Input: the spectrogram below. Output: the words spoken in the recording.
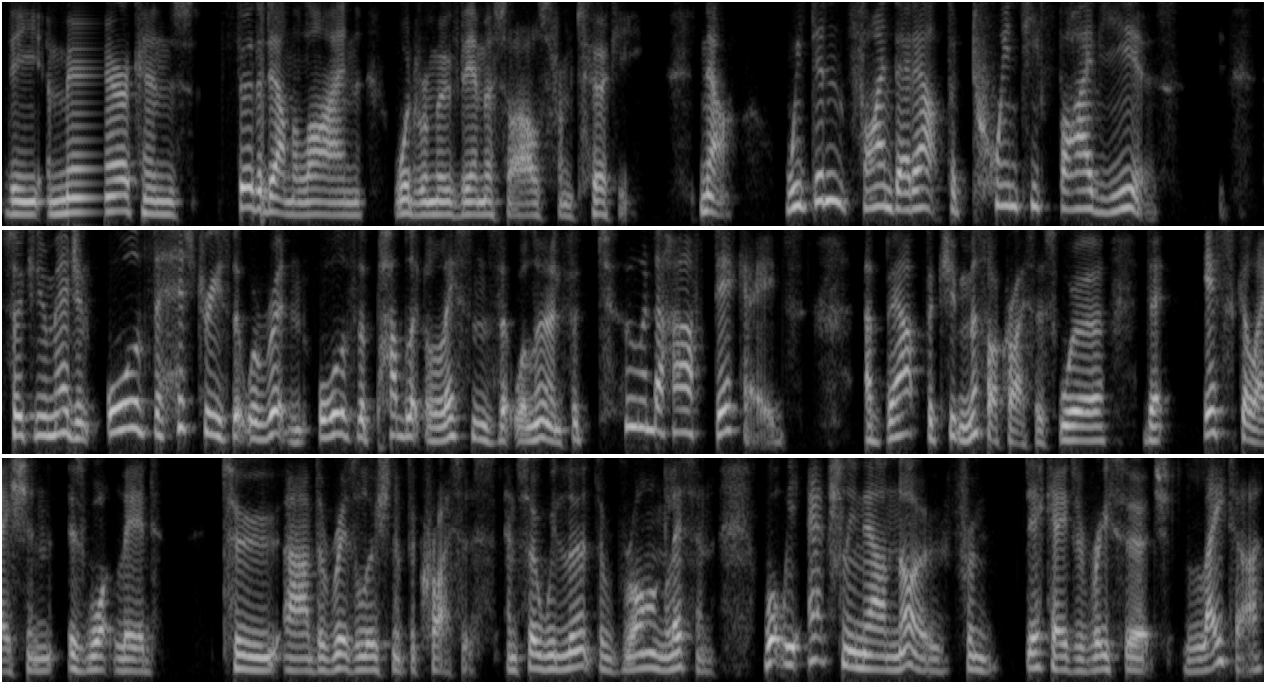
the Americans further down the line would remove their missiles from Turkey. Now, we didn't find that out for 25 years. So can you imagine all of the histories that were written, all of the public lessons that were learned for two and a half decades about the Cuban Missile Crisis were that escalation is what led to uh, the resolution of the crisis. And so we learnt the wrong lesson. What we actually now know from decades of research later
